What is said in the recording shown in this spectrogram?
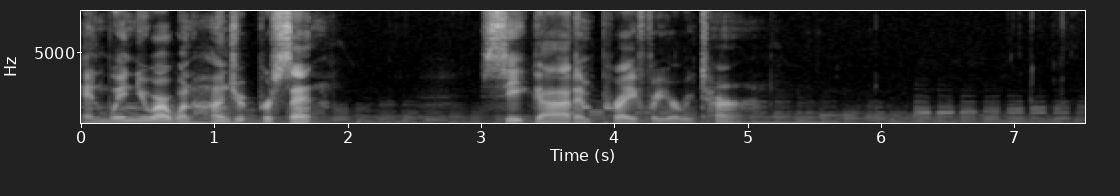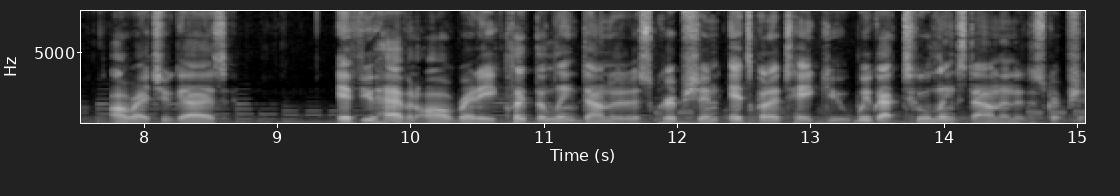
And when you are 100%, seek God and pray for your return. All right, you guys. If you haven't already, click the link down in the description. It's going to take you. We've got two links down in the description.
